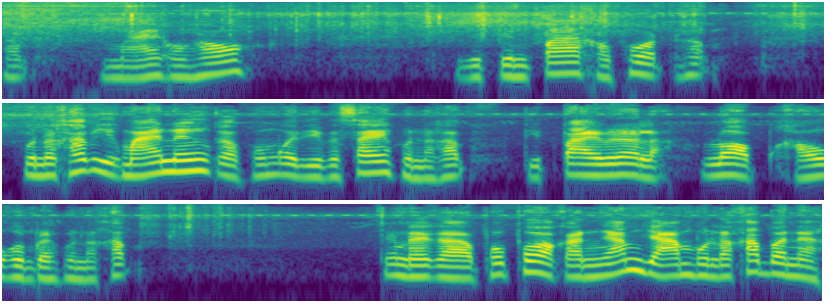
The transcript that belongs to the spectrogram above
ครับไม้ของเขาจะเป็นป้าข้าวโพดครับคุณนะครับ อีกไม้หนึงกับผมก็ดีไปใส่ผุนนะครับ ติดป้ายไว้แล้วล่ะ รอบเขาคนไปผุนนะครับจังใดกับพ่อพ่อๆกันย้ำยามผุนละครับบันเนี่ย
